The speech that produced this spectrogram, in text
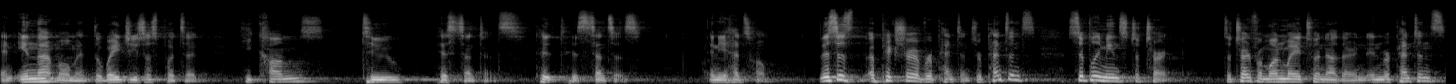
And in that moment, the way Jesus puts it, he comes to his sentence, his senses, and he heads home. This is a picture of repentance. Repentance simply means to turn, to turn from one way to another. And, and repentance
